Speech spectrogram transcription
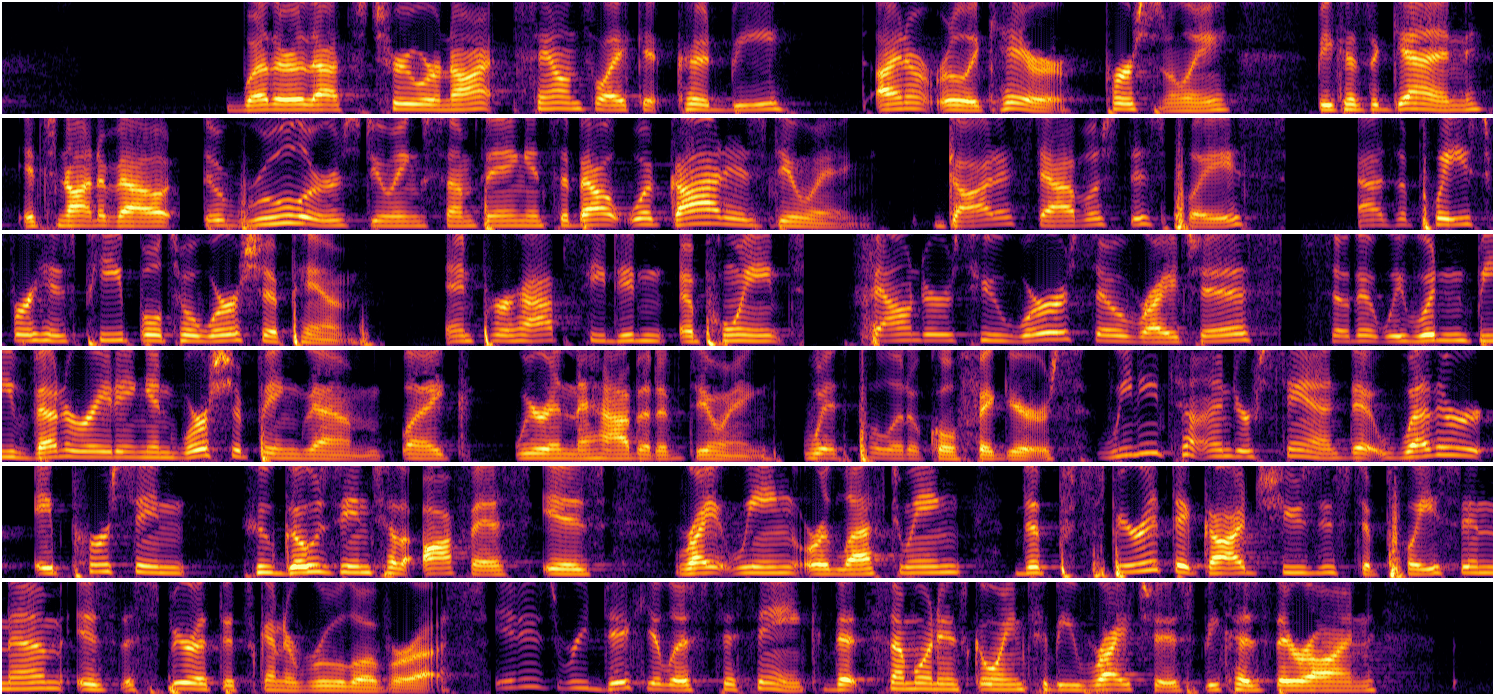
whether that's true or not. Sounds like it could be. I don't really care personally because, again, it's not about the rulers doing something, it's about what God is doing. God established this place as a place for his people to worship him. And perhaps he didn't appoint founders who were so righteous so that we wouldn't be venerating and worshiping them like we're in the habit of doing with political figures. We need to understand that whether a person who goes into the office is right wing or left wing, the spirit that God chooses to place in them is the spirit that's going to rule over us. It is ridiculous to think that someone is going to be righteous because they're on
